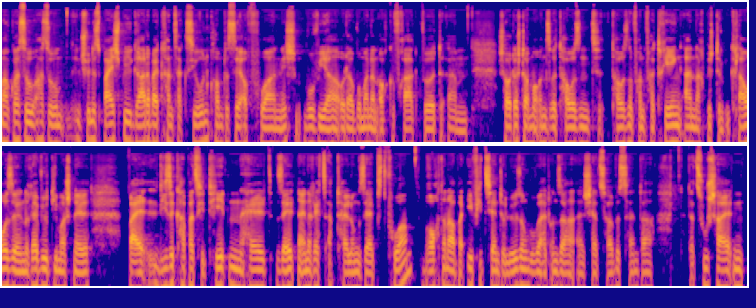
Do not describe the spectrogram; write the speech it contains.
Marco, hast du, hast du ein schönes Beispiel, gerade bei Transaktionen kommt es sehr oft vor, nicht, wo wir oder wo man dann auch gefragt wird, ähm, schaut euch doch mal unsere tausend, tausende von Verträgen an nach bestimmten Klauseln, reviewt die mal schnell, weil diese Kapazitäten hält selten eine Rechtsabteilung selbst vor, braucht dann aber effiziente Lösungen, wo wir halt unser äh, Shared Service Center dazuschalten,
